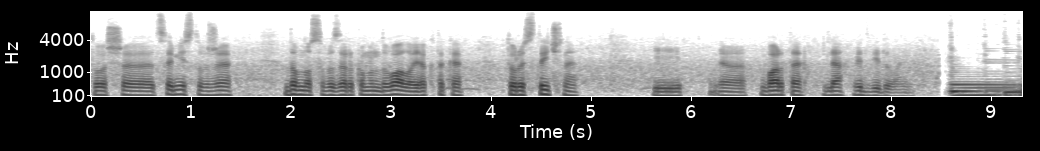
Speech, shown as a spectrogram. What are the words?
Тож е, це місто вже давно себе зарекомендувало як таке туристичне і е, варте для відвідування.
